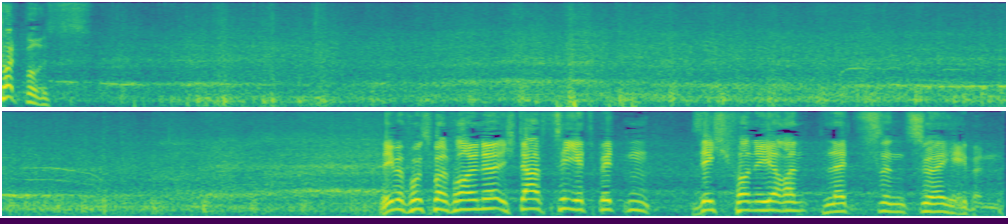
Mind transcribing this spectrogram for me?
Cottbus. Liebe Fußballfreunde, ich darf Sie jetzt bitten, sich von Ihren Plätzen zu erheben.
